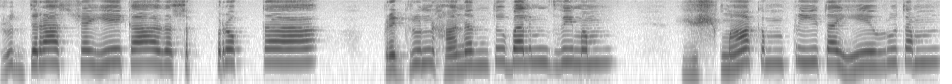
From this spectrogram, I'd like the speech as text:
रुद्राश्च एकादशप्रोक्ता प्रगृह्णन्तु बलं द्विमं युष्माकं प्रीतये वृतं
